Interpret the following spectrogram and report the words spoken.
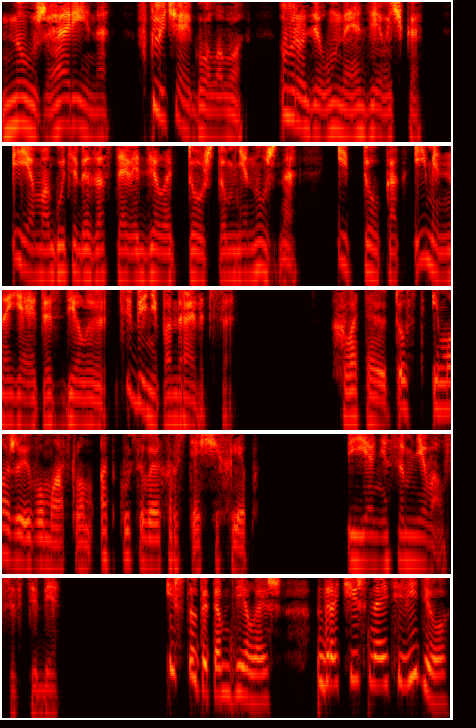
«Ну же, Арина, включай голову. Вроде умная девочка. Я могу тебя заставить делать то, что мне нужно, и то, как именно я это сделаю, тебе не понравится». Хватаю тост и мажу его маслом, откусывая хрустящий хлеб. «Я не сомневался в тебе». «И что ты там делаешь? Дрочишь на эти видео?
